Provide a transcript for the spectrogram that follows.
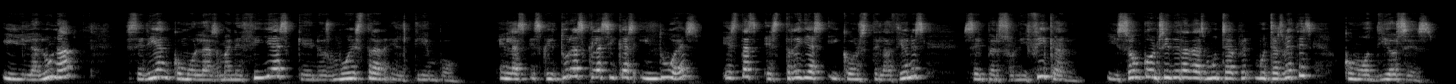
y la luna serían como las manecillas que nos muestran el tiempo. En las escrituras clásicas hindúes, estas estrellas y constelaciones se personifican y son consideradas muchas, muchas veces como dioses.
